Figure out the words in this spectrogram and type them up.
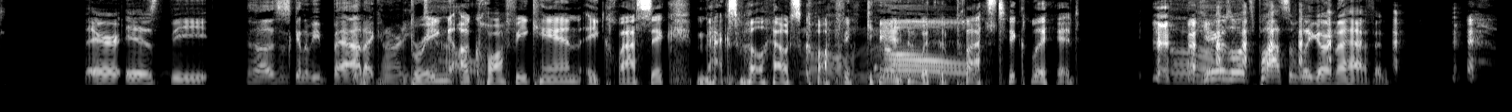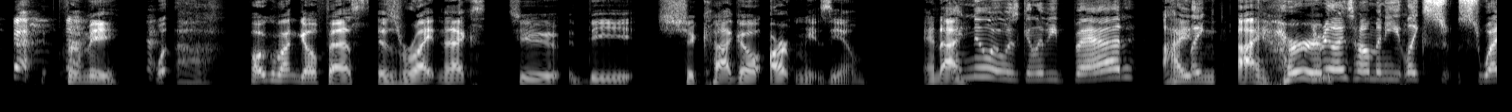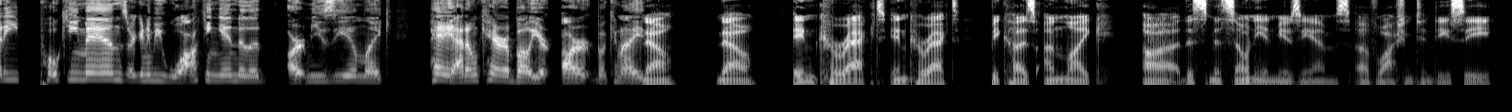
There is the Uh, this is gonna be bad. I can already Bring tell. a coffee can, a classic Maxwell House Oh, coffee can no. with a plastic lid. Ugh. here's what's possibly going to happen for me. what. ugh. Pokemon Go Fest is right next to the Chicago Art Museum, and I I knew it was gonna be bad. I like- I heard You realize how many like s- sweaty Pokemans are gonna be walking into the art museum? Like, hey, I don't care about your art, but can I? No, no. Incorrect. Incorrect. Because unlike uh, the Smithsonian Museums of Washington, D.C.,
